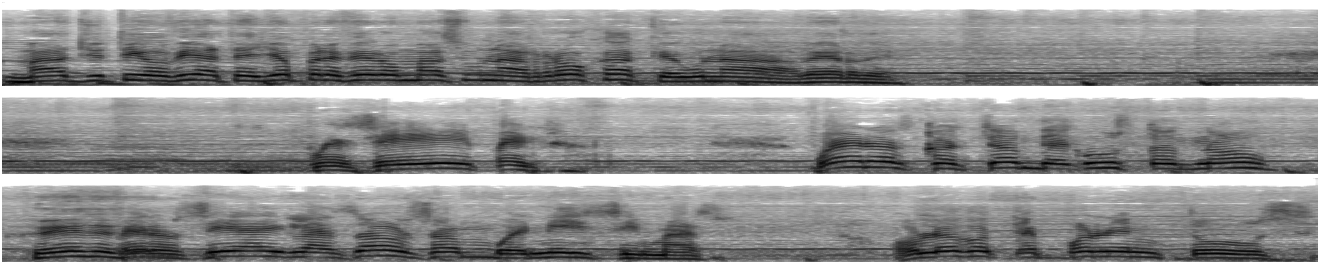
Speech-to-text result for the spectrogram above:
más, yo digo, fíjate, yo prefiero más una roja que una verde. Pues sí, pero bueno, es cuestión de gustos, ¿no? Sí, sí, pero sí. hay las dos, son buenísimas o luego te ponen tus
